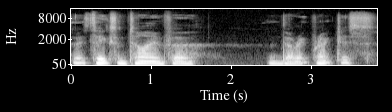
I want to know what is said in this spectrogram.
So it takes some time for direct practice.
